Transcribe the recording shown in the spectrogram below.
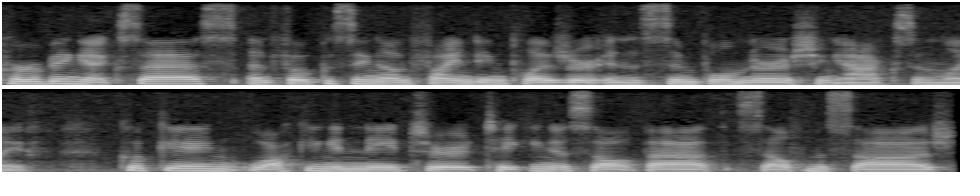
curbing excess and focusing on finding pleasure in the simple, nourishing acts in life cooking, walking in nature, taking a salt bath, self massage,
